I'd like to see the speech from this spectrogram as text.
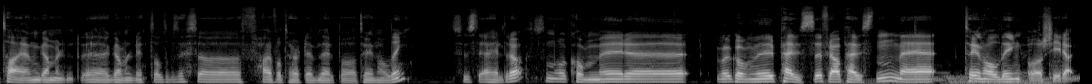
ta igjen gammel, uh, gammel nytt, si, så har jeg fått hørt en del på Tøyen Holding. Syns de er helt rå. Så nå kommer, uh, nå kommer pause fra pausen med Tøyen Holding og Chirag.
